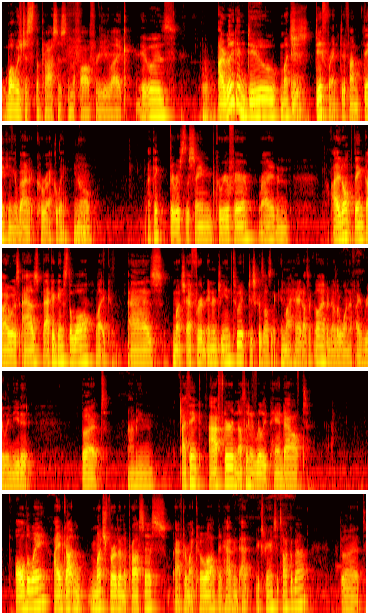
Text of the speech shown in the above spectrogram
what was just the process in the fall for you? Like, It was. I really didn't do much different if I'm thinking about it correctly. You Mhm. know, I think there was the same career fair, right? And I don't think I was as back against the wall, like as much effort and energy into it, just because I was like in my head, I was like, oh, I have another one if I really need it. But I mean, I think after nothing had really panned out all the way, I had gotten much further in the process after my co-op and having that experience to talk about, but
